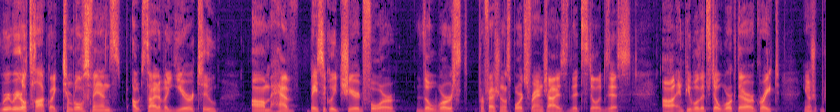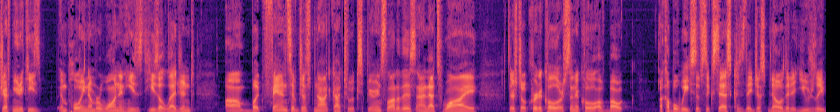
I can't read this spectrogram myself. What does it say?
real talk, like Timberwolves fans outside of a year or two um, have basically cheered for the worst professional sports franchise that still exists. Uh, and people that still work there are great. You know, Jeff Muniche's employee number one, and he's he's a legend. Um, but fans have just not got to experience a lot of this, and that's why they're still critical or cynical about a couple weeks of success because they just know that it usually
